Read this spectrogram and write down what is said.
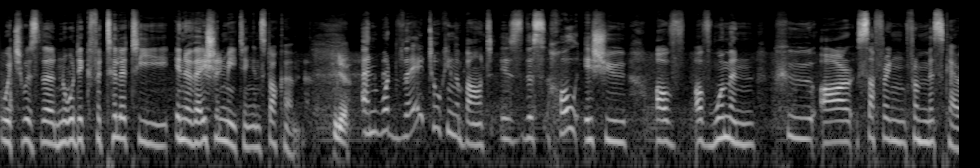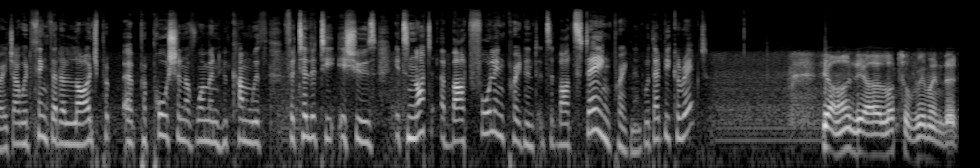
which was the Nordic Fertility Innovation Meeting in Stockholm. Yeah. And what they're talking about is this whole issue of of women who are suffering from miscarriage. I would think that a large pr- a proportion of women who come with fertility issues, it's not about falling pregnant, it's about staying pregnant. Would that be correct? Yeah, there are lots of women that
